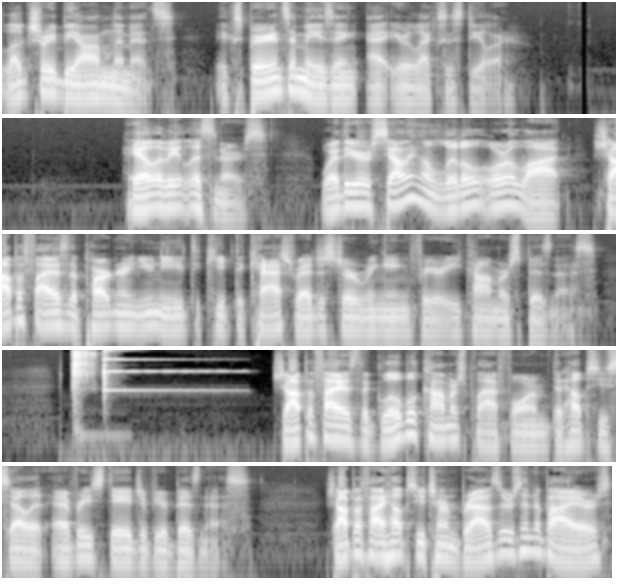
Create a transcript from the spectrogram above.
luxury beyond limits. Experience amazing at your Lexus dealer. Hey, Elevate listeners. Whether you're selling a little or a lot, Shopify is the partner you need to keep the cash register ringing for your e commerce business. Shopify is the global commerce platform that helps you sell at every stage of your business. Shopify helps you turn browsers into buyers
